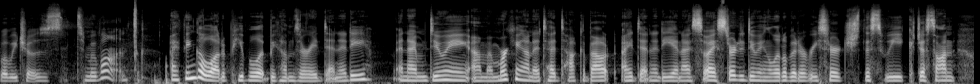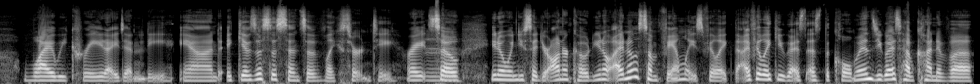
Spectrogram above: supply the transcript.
But we chose to move on. I think a lot of people it becomes their identity. And I'm doing um, I'm working on a TED talk about identity and I so I started doing a little bit of research this week just on why we create identity and it gives us a sense of like certainty, right? So, you know, when you said your honor code, you know, I know some families feel like that. I feel like you guys as the Colemans, you guys have kind of a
